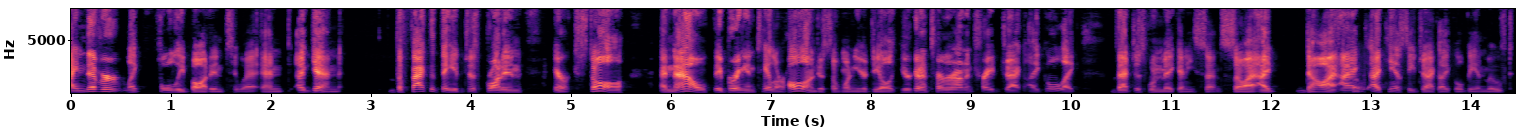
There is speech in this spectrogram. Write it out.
I never like fully bought into it. And again, the fact that they had just brought in Eric Staal and now they bring in Taylor Hall on just a one year deal, you're going to turn around and trade Jack Eichel. Like that just wouldn't make any sense. So I, I no, I, I, I can't see Jack Eichel being moved.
